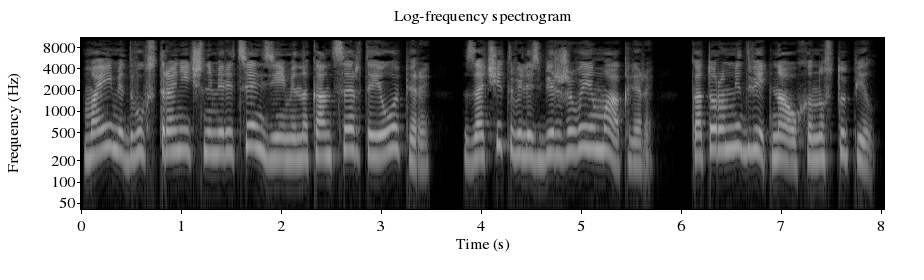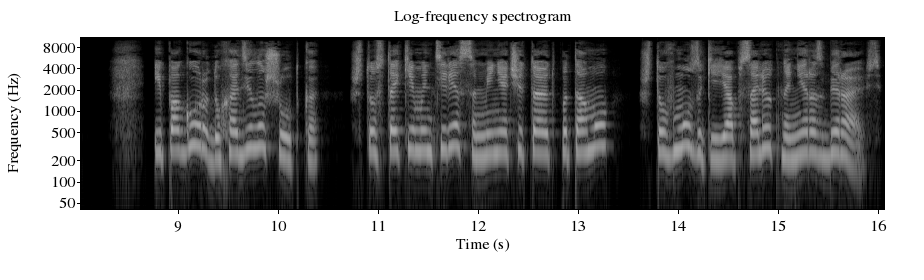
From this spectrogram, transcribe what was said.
Моими двухстраничными рецензиями на концерты и оперы зачитывались биржевые маклеры, которым медведь на ухо наступил. И по городу ходила шутка, что с таким интересом меня читают потому, что в музыке я абсолютно не разбираюсь.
